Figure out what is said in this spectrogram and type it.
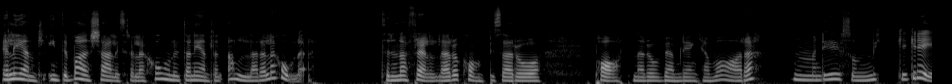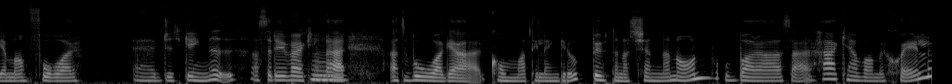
eller egentligen inte bara en kärleksrelation utan egentligen alla relationer. Till dina föräldrar och kompisar och partner och vem det än kan vara. Mm, men det är ju så mycket grejer man får eh, dyka in i. Alltså det är verkligen det Mm. här att våga komma till en grupp utan att känna någon och bara så här, här kan jag vara mig själv.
